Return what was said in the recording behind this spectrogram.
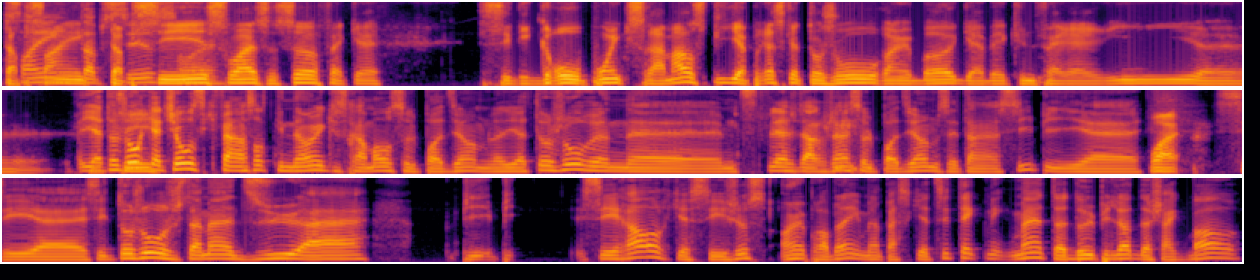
top, top 5, top 6. ouais, c'est ça. Fait que c'est des gros points qui se ramassent. Puis il y a presque toujours un bug avec une Ferrari. Euh, il y a toujours quelque chose qui fait en sorte qu'il y en a un qui se ramasse sur le podium. Il y a toujours une, euh, petite flèche d'argent sur le podium ces temps-ci. Puis euh, ouais. c'est toujours justement dû à. Puis, c'est rare que c'est juste un problème, hein, parce que techniquement, tu as deux pilotes de chaque bord.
